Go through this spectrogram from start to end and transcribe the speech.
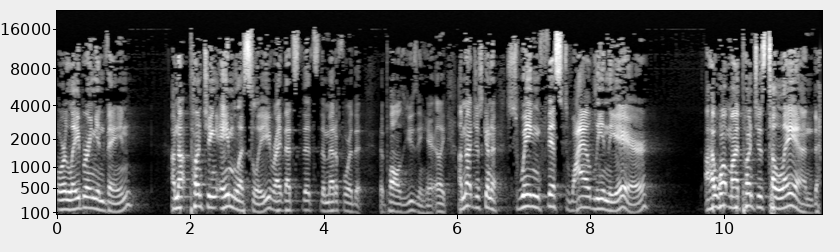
or laboring in vain. I'm not punching aimlessly, right? That's, that's the metaphor that, that Paul's using here. Like, I'm not just going to swing fists wildly in the air. I want my punches to land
